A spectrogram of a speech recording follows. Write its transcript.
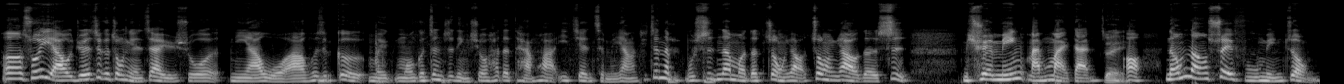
呃，所以啊，我觉得这个重点在于说，你啊，我啊，或是各每某个政治领袖他的谈话意见怎么样，其实真的不是那么的重要，重要的是。选民买不买单？对哦，能不能说服民众？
